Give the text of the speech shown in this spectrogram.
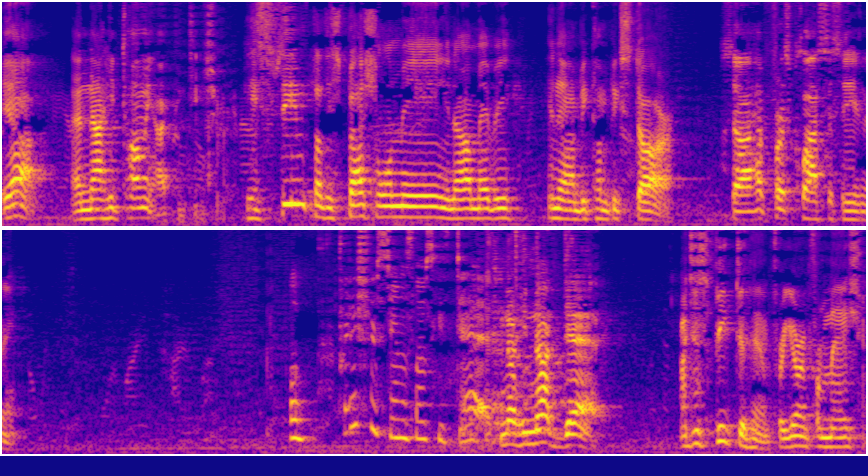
Yeah. And now he told me acting teacher. He seen something special in me, you know, maybe, you know, I become big star. So I have first class this evening. Well, pretty sure Stanislavski's dead. No, he's not dead. I just speak to him for your information.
